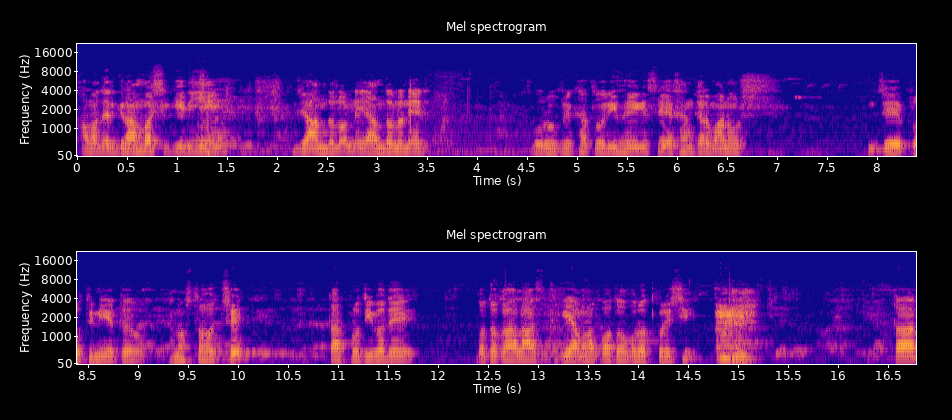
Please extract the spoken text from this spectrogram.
আমাদের গ্রামবাসীকে নিয়ে যে আন্দোলন, এই আন্দোলনের রূপরেখা তৈরি হয়ে গেছে এখানকার মানুষ যে প্রতিনিয়ত হেনস্থা হচ্ছে। তার প্রতিবাদে গতকাল আজ থেকে আমরা পথ অবরোধ করেছি। তার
